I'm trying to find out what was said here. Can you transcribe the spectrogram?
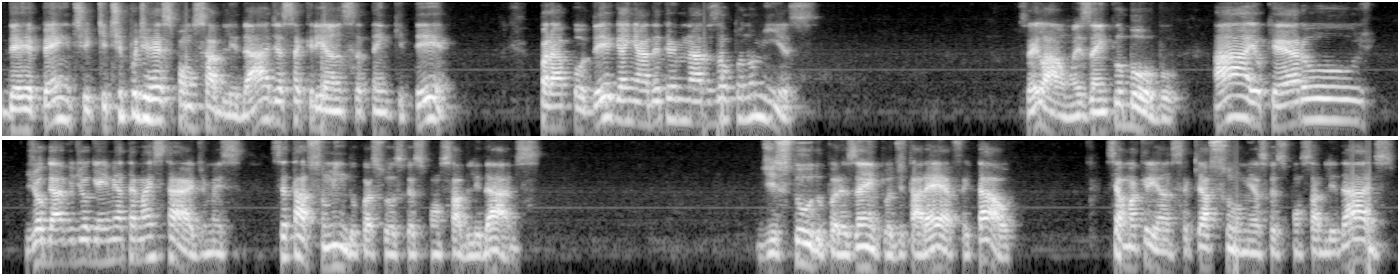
de repente, que tipo de responsabilidade essa criança tem que ter para poder ganhar determinadas autonomias? Sei lá, um exemplo bobo. Ah, eu quero jogar videogame até mais tarde, mas você está assumindo com as suas responsabilidades? De estudo, por exemplo, de tarefa e tal? Se é uma criança que assume as responsabilidades,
